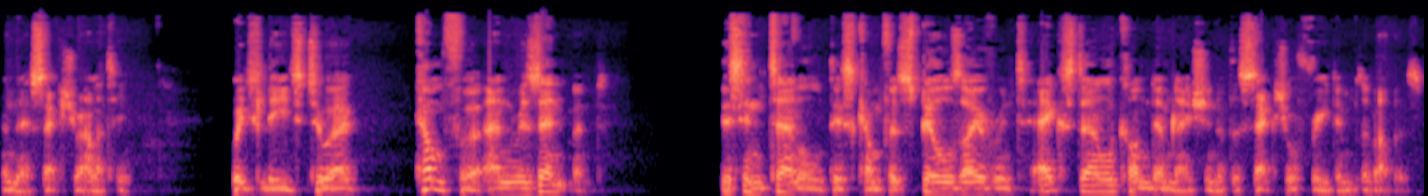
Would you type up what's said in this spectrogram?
and their sexuality, which leads to a comfort and resentment. This internal discomfort spills over into external condemnation of the sexual freedoms of others.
